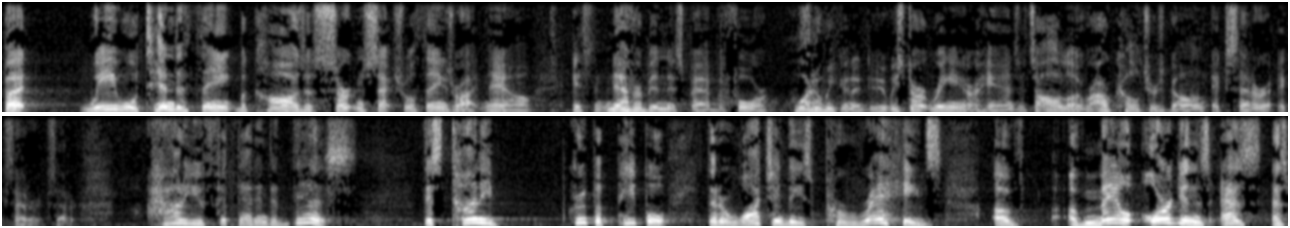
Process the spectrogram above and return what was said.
But we will tend to think because of certain sexual things right now, it's never been this bad before. What are we going to do? We start wringing our hands. It's all over. Our culture's gone, etc., etc., etc. How do you fit that into this? This tiny group of people that are watching these parades of, of male organs as, as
